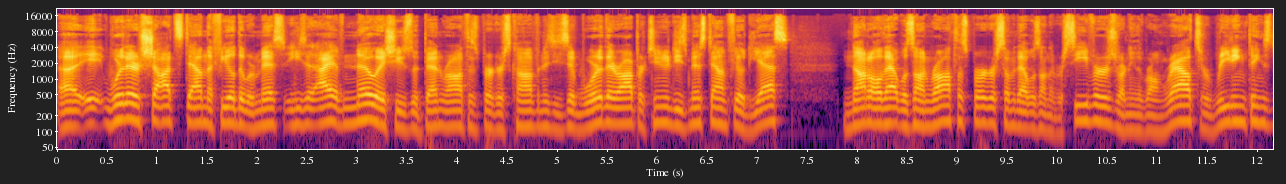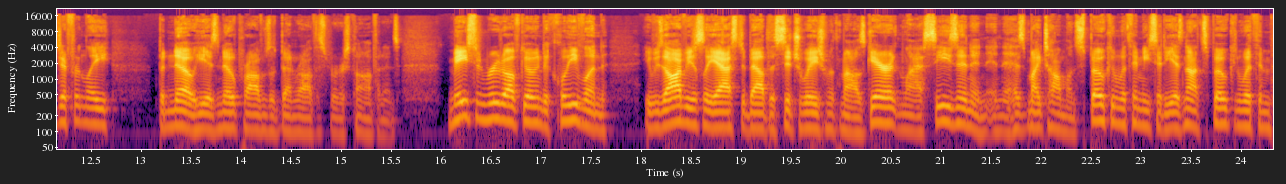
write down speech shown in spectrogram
Uh, it, were there shots down the field that were missed? He said, I have no issues with Ben Roethlisberger's confidence. He said, Were there opportunities missed downfield? Yes. Not all that was on Roethlisberger. Some of that was on the receivers running the wrong routes or reading things differently. But no, he has no problems with Ben Roethlisberger's confidence. Mason Rudolph going to Cleveland, he was obviously asked about the situation with Myles Garrett in last season, and, and has Mike Tomlin spoken with him? He said he has not spoken with him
